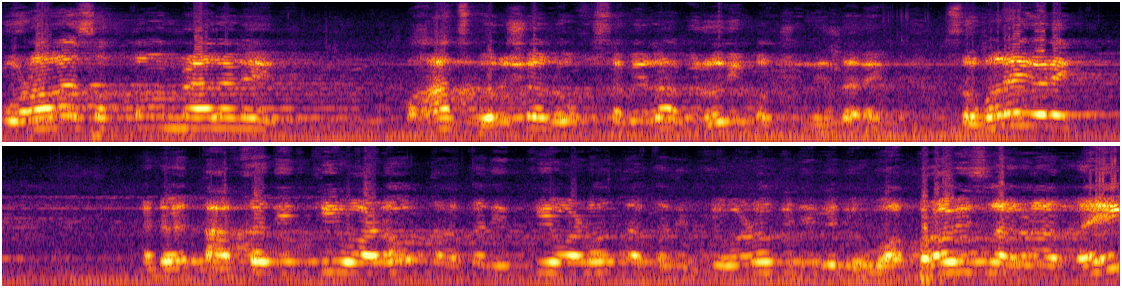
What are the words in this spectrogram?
कोणाला सत्तावन्न मिळालं नाही. पाच वर्ष लोकसभेला विरोधी पक्ष नेता नाही. सोबत नाही गडे ताकद इतकी वाढव ताकद इतकी वाढव ताकद इतकी वाढव की जी कधी वापरावीच लागणार नाही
